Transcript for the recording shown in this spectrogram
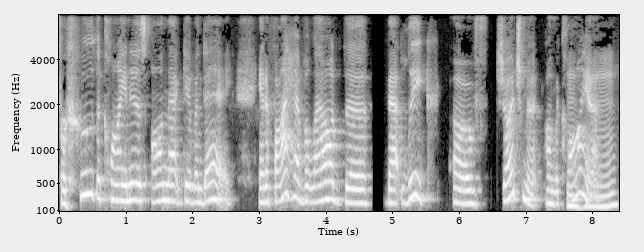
For who the client is on that given day. And if I have allowed the that leak of judgment on the client, mm-hmm.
